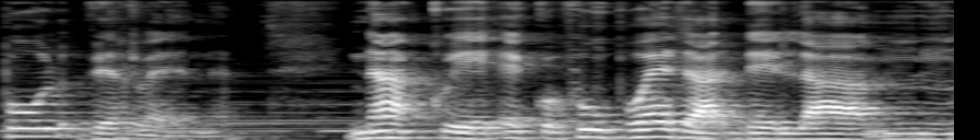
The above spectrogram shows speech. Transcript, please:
Paul Verlaine. Nacque, ecco, fu un poeta della, mm,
